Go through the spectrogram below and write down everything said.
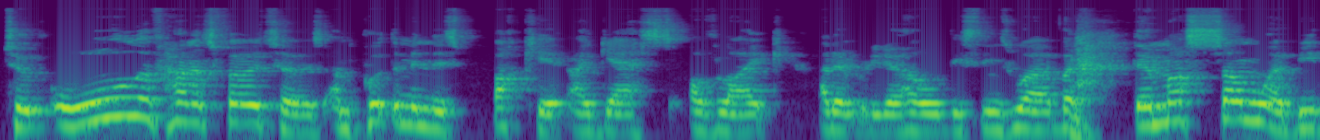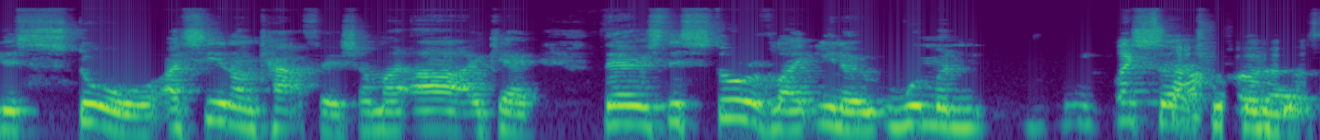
took all of Hannah's photos and put them in this bucket, I guess, of like, I don't really know how all these things work, but there must somewhere be this store. I see it on Catfish. I'm like, ah, okay. There's this store of like, you know, woman like search photos.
